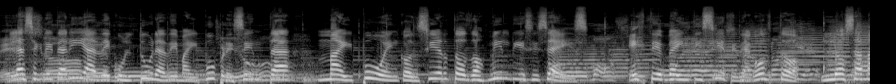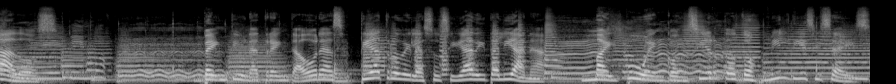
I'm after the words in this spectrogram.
La Secretaría de Cultura de Maipú presenta Maipú en Concierto 2016. Este 27 de agosto, Los Amados. 21 a 30 horas, Teatro de la Sociedad Italiana. Maipú en Concierto 2016.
